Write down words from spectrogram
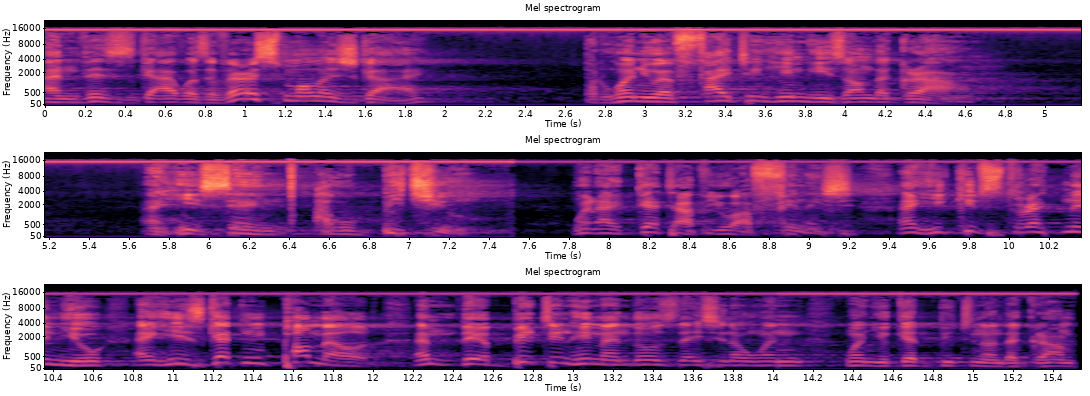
And this guy was a very smallish guy, but when you are fighting him, he's on the ground. And he's saying, I will beat you. When I get up, you are finished. And he keeps threatening you, and he's getting pummeled. And they're beating him. And those days, you know, when, when you get beaten on the ground,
